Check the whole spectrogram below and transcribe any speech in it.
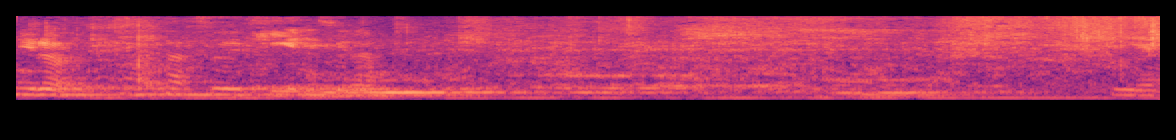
นี่เด้อไม้บรรทัดซื้อขีดนี่สิเด้อขีด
